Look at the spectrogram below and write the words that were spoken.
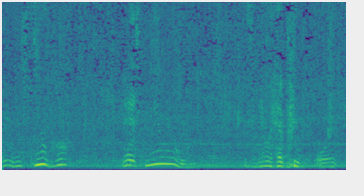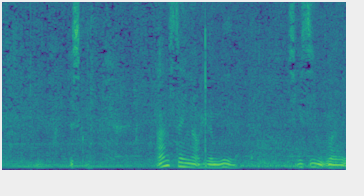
Yo, that's new, bro. That's new. It's never happened before. Just go. I'm staying out here me. As you can see my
